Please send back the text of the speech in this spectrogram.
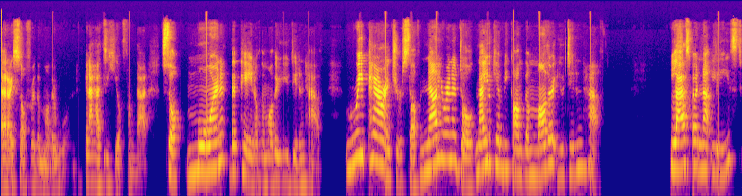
that I suffered the mother wound and I had to heal from that. So mourn the pain of the mother you didn't have. Reparent yourself. Now you're an adult. Now you can become the mother you didn't have. Last but not least,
